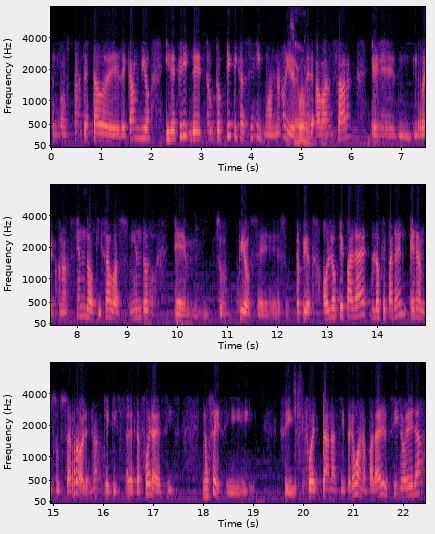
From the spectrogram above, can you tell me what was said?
un constante estado de, cambio y de, de autocrítica a sí mismo, ¿no? Y de poder avanzar eh, reconociendo quizás o asumiendo eh, sus propios, eh, sus propios, o lo que para lo que para él eran sus errores, ¿no? Que quizás desde afuera decís, no sé si, si, fue tan así, pero bueno, para él sí lo era,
